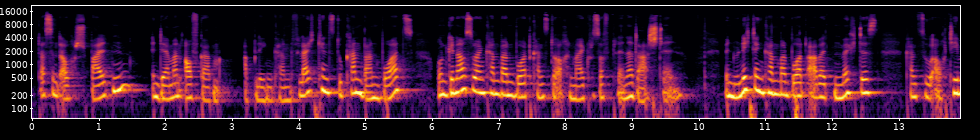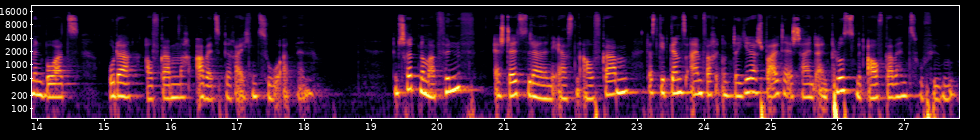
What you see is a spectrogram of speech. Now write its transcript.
Das sind auch Spalten, in der man Aufgaben ablegen kann. Vielleicht kennst du Kanban-Boards und genauso ein Kanban-Board kannst du auch in Microsoft Planner darstellen. Wenn du nicht in Kanban-Board arbeiten möchtest, kannst du auch Themenboards oder Aufgaben nach Arbeitsbereichen zuordnen. Im Schritt Nummer 5 erstellst du dann deine ersten Aufgaben. Das geht ganz einfach. Unter jeder Spalte erscheint ein Plus mit Aufgabe hinzufügen.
